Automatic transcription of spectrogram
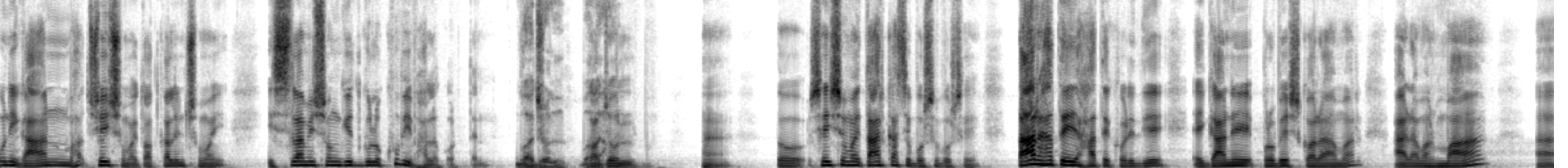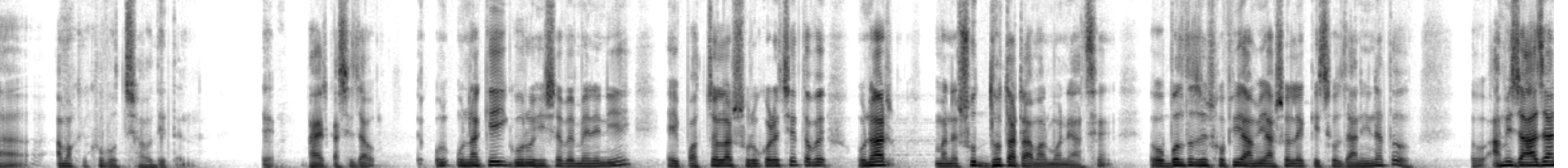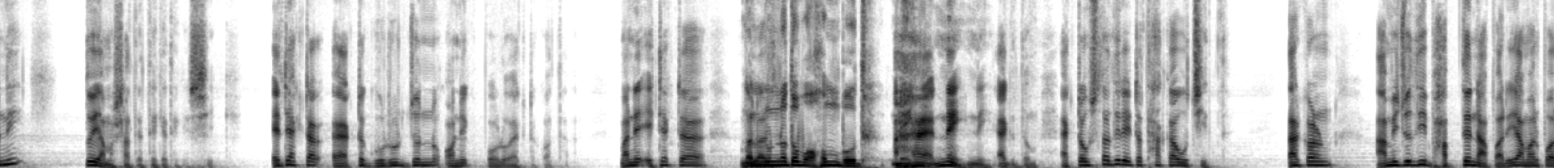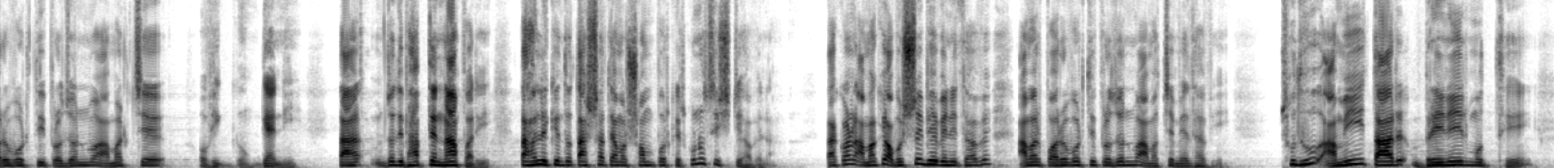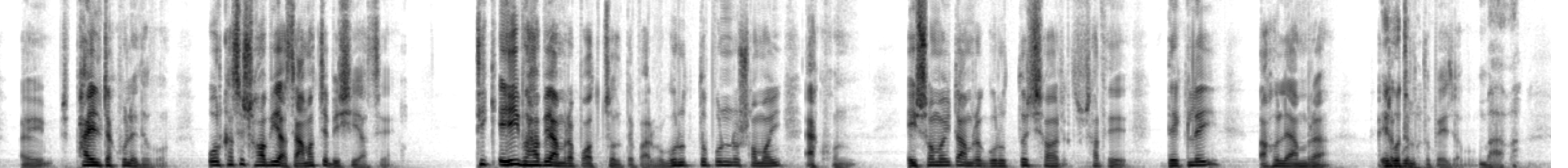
উনি গান সেই সময় তৎকালীন সময় ইসলামী সঙ্গীতগুলো খুবই ভালো করতেন। গজল গজল হ্যাঁ। তো সেই সময় তার কাছে বসে বসে তার হাতে হাতে খড়ি দিয়ে এই গানে প্রবেশ করা আমার আর আমার মা আমাকে খুব উৎসাহ দিতেন যে ভাইয়ের কাছে যাও। ওনাকেই গুরু হিসেবে মেনে নিয়ে এই পথ চলা শুরু করেছে। তবে ওনার মানে শুদ্ধতাটা আমার মনে আছে। ও বলতো যে সফি আমি আসলে কিছু জানি না তো। তো আমি যা জানি তুই আমার সাথে থেকে থেকে শিখ। এটা একটা একটা গুরুর জন্য অনেক বড় একটা কথা। মানে এটা একটা ন্যূনতম অহম্বোধ। হ্যাঁ নেই নেই একদম। একটা উস্তাদের এটা থাকা উচিত। তার কারণ আমি যদি ভাবতে না পারি আমার পরবর্তী প্রজন্ম আমার চেয়ে অভিজ্ঞ জ্ঞানী তা যদি ভাবতে না পারি তাহলে কিন্তু তার সাথে আমার সম্পর্কের কোনো সৃষ্টি হবে না। তার কারণ আমাকে অবশ্যই ভেবে নিতে হবে আমার পরবর্তী প্রজন্ম আমার চেয়ে মেধাবী। শুধু আমি তার ব্রেনের মধ্যে ফাইলটা খুলে দেব। ওর কাছে সবই আছে আমার চেয়ে বেশি আছে। ঠিক এইভাবে আমরা পথ চলতে পারব। গুরুত্বপূর্ণ সময় এখন। এই সময়টা আমরা গুরুত্ব সাথে দেখলেই তাহলে আমরা গুরুত্ব পেয়ে যাব। বাবা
